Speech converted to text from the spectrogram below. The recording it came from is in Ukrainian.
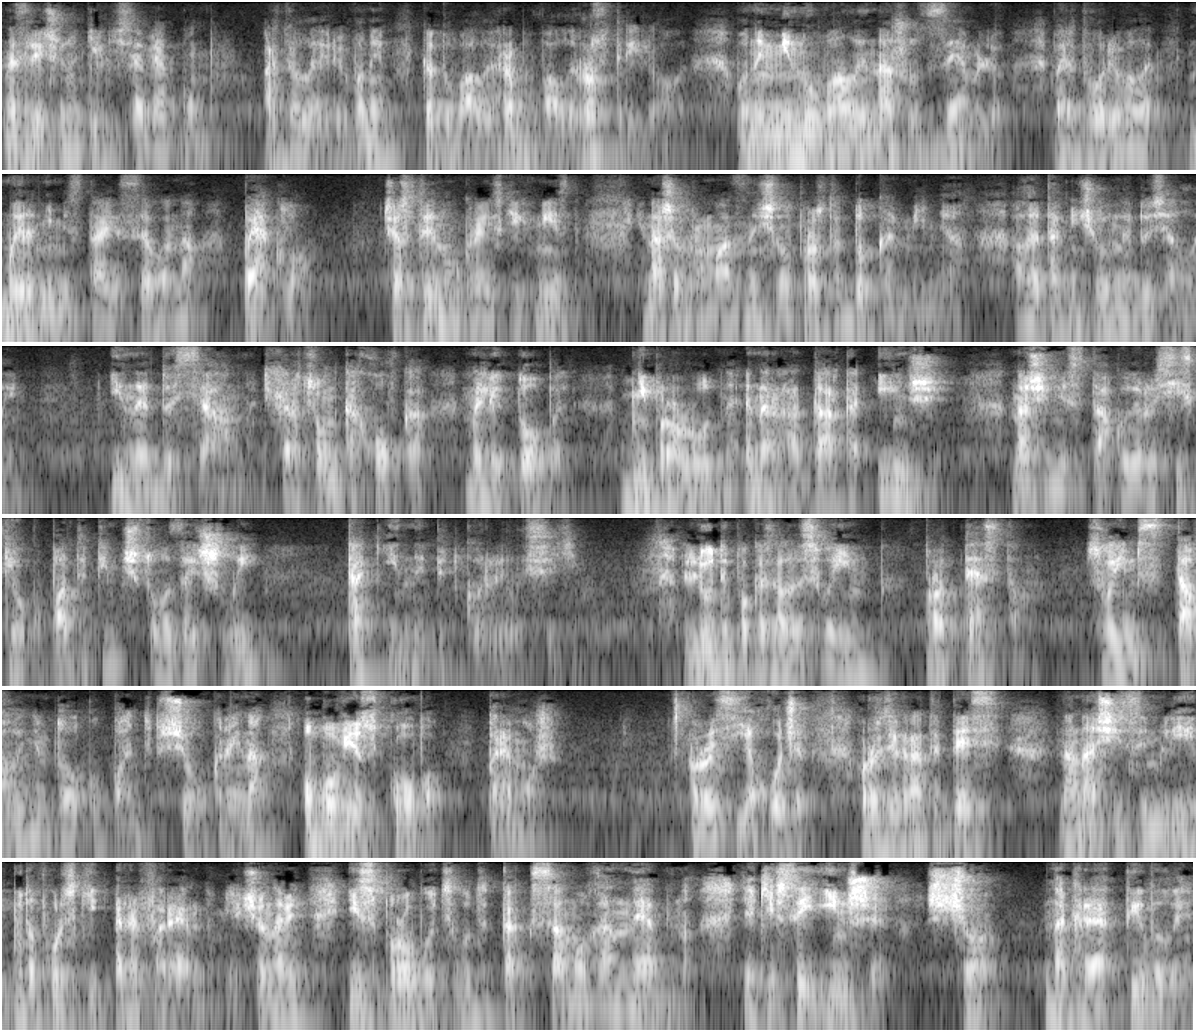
незлічену кількість авіабомб, артилерію. Вони катували, грабували, розстрілювали. Вони мінували нашу землю, перетворювали мирні міста і села на пекло. Частину українських міст і наших громад знищили просто до каміння, але так нічого не досягли і не досягнуть. Херсон, Каховка, Мелітополь, Дніпрорудне, Енергодар та інші наші міста, куди російські окупанти тимчасово зайшли, так і не підкорилися їм. Люди показали своїм протестом, своїм ставленням до окупантів, що Україна обов'язково переможе. Росія хоче розіграти десь на нашій землі бутафорський референдум. Якщо навіть і спробують, це буде так само ганебно, як і все інше, що накреативили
